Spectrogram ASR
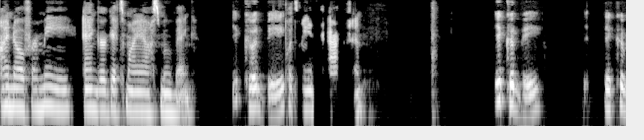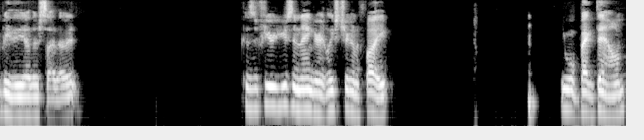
I know for me, anger gets my ass moving. It could be. Puts me into action. It could be. It could be the other side of it. Because if you're using anger, at least you're going to fight. You won't back down.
